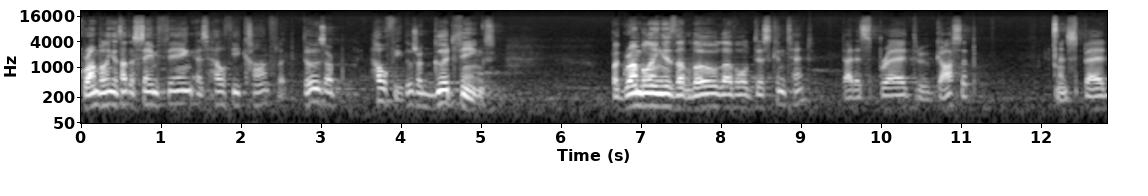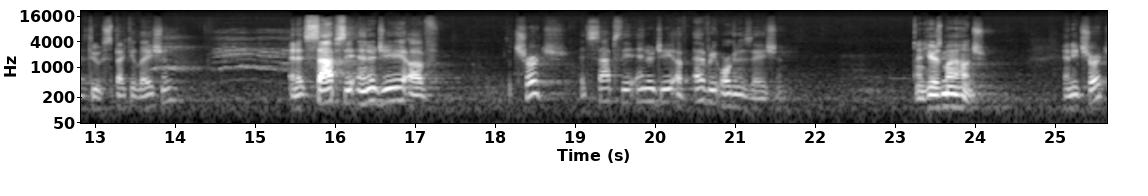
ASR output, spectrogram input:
Grumbling is not the same thing as healthy conflict. Those are healthy, those are good things. But grumbling is the low level discontent that is spread through gossip and spread through speculation. And it saps the energy of the church, it saps the energy of every organization. And here's my hunch any church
